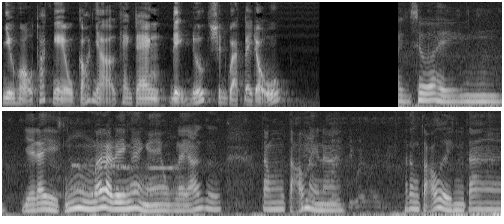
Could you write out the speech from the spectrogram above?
Nhiều hộ thoát nghèo có nhà ở khang trang, điện nước, sinh hoạt đầy đủ. Hồi xưa thì về đây thì cũng mới là riêng á, nghèo, là ở trong tổ này nè. Ở trong tổ thì người ta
